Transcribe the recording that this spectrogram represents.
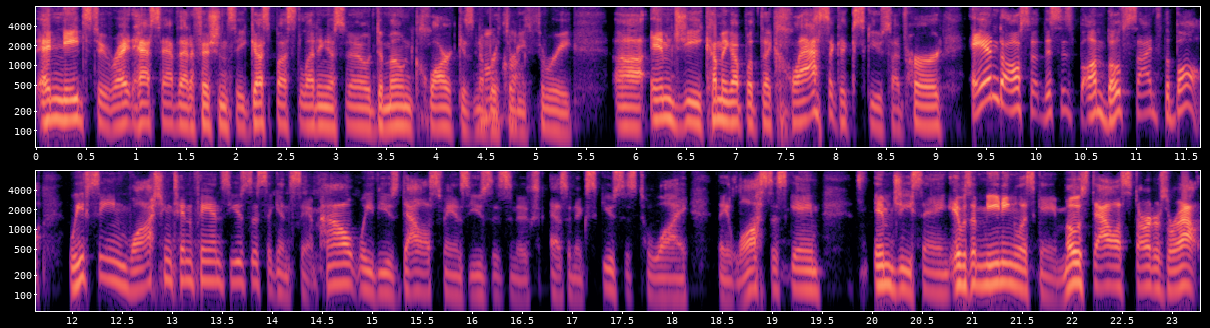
And needs to right? Has to have that efficiency. Gus Bus letting us know damone clark is number Clark. 33 uh mg coming up with the classic excuse i've heard. And also this is on both sides of the ball. We've seen washington fans use this against sam howell. We've used dallas fans use this as an excuse as to why they lost this game. Mg saying it was a meaningless game. Most dallas starters were out.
